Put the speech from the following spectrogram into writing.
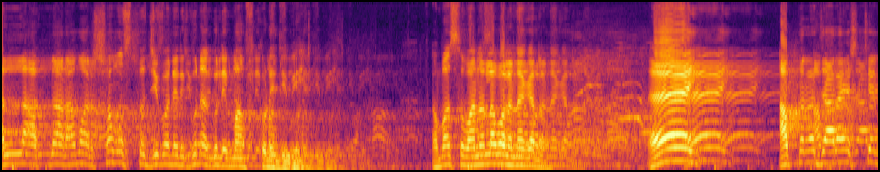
Allah আপনার আমার সমস্ত জীবনের গুনাহগুলি মাফ করে দিবে। আমার সুবহানাল্লাহ বলে না কেন? এই আপনারা যারা এসছেন,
